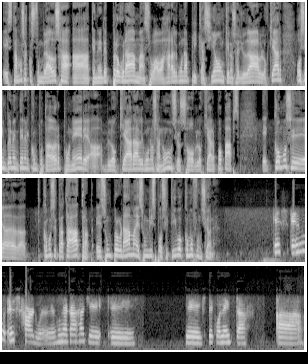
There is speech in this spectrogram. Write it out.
estamos acostumbrados a, a tener programas o a bajar alguna aplicación que nos ayuda a bloquear o simplemente en el computador poner eh, a bloquear algunos anuncios o bloquear pop-ups. Eh, ¿Cómo se ah, cómo se trata Atrap? ¿Es un programa? ¿Es un dispositivo? ¿Cómo funciona? Es, es, es hardware, es una caja que eh, que se conecta a,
